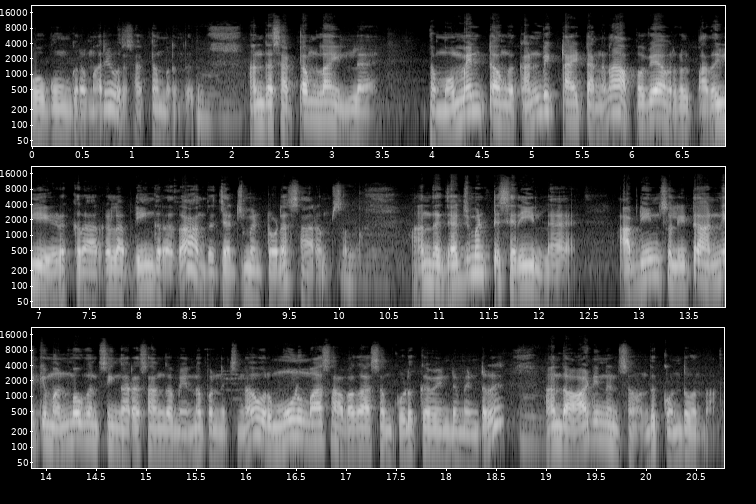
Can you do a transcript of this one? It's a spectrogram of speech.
போகுங்கிற மாதிரி ஒரு சட்டம் இருந்தது. அந்த சட்டம்லாம் இல்லை. த மொமெண்ட் அவங்க கன்விக்ட் ஆயிட்டாங்கன்னா அப்போவே அவர்கள் பதவியை எடுக்கிறார்கள் அப்படிங்கிறது தான் அந்த ஜட்ஜ்மெண்ட்டோட சாரம்சம். அந்த ஜட்ஜ்மெண்ட் சரியில்லை அப்படின்னு சொல்லிட்டு அன்னைக்கு மன்மோகன் சிங் அரசாங்கம் என்ன பண்ணுச்சுன்னா ஒரு மூணு மாசம் அவகாசம் கொடுக்க வேண்டும் என்று அந்த ஆர்டினன்ஸை வந்து கொண்டு வந்தாங்க.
